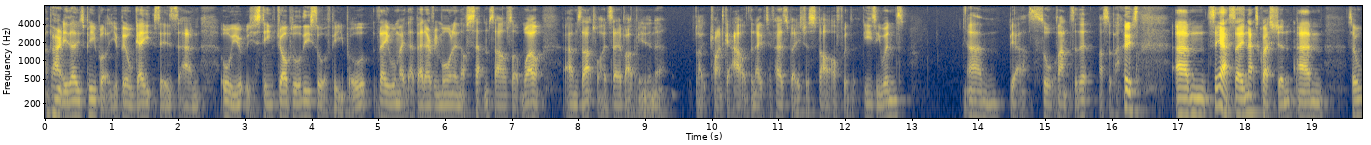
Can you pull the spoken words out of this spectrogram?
apparently, those people, your Bill Gates, is, um, or your, your Steve Jobs, all these sort of people, they will make their bed every morning. They'll set themselves up well. Um, so that's what I'd say about being in a, like trying to get out of the negative headspace, just start off with easy wins. Um, yeah, that's sort of answered it, I suppose. Um, so yeah, so next question. Um, so,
